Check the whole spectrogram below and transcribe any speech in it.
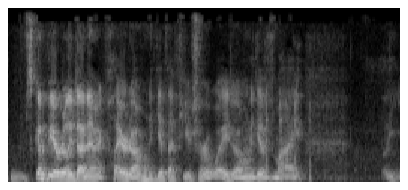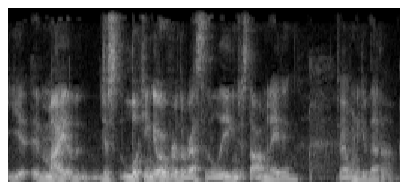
he's going to be a really dynamic player. Do I want to give that future away? Do I want to give my my just looking over the rest of the league and just dominating? Do I want to give that up?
